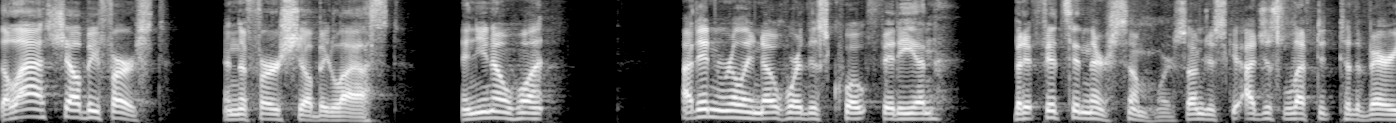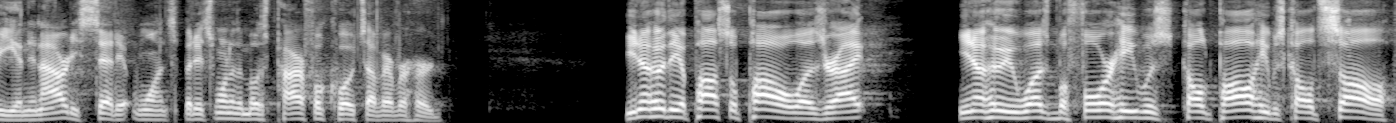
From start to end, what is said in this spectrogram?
The last shall be first, and the first shall be last. And you know what? I didn't really know where this quote fit in, but it fits in there somewhere. So I'm just I just left it to the very end and I already said it once, but it's one of the most powerful quotes I've ever heard. You know who the apostle Paul was, right? You know who he was before he was called Paul? He was called Saul.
